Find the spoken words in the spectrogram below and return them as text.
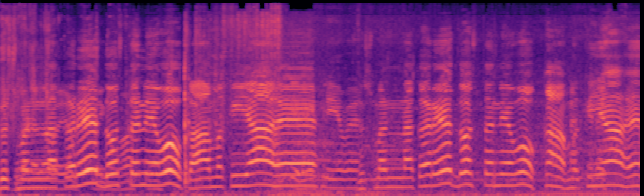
દુશ્મન ના કરે દોસ્ત ને વો કામ કિયા હે? દુશ્મન ના કરે દોસ્ત ને વો કામ કિયા હે?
